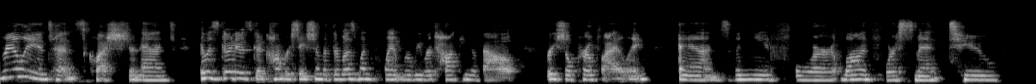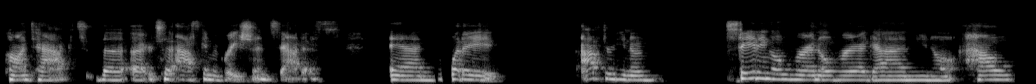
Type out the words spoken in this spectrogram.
really intense question. And it was good. It was good conversation. But there was one point where we were talking about racial profiling and the need for law enforcement to contact the uh, to ask immigration status. And what i after you know stating over and over again you know how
